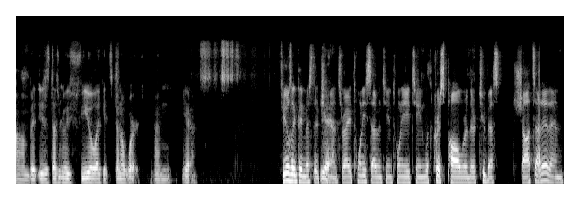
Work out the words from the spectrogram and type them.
um, but it just doesn't really feel like it's gonna work. And yeah, feels like they missed their chance, yeah. right? 2017, 2018 with Chris Paul were their two best shots at it, and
